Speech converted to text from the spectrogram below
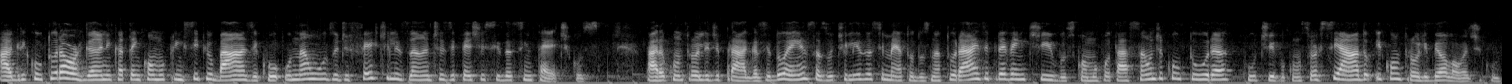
A agricultura orgânica tem como princípio básico o não uso de fertilizantes e pesticidas sintéticos. Para o controle de pragas e doenças, utiliza-se métodos naturais e preventivos como rotação de cultura, cultivo consorciado e controle biológico.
